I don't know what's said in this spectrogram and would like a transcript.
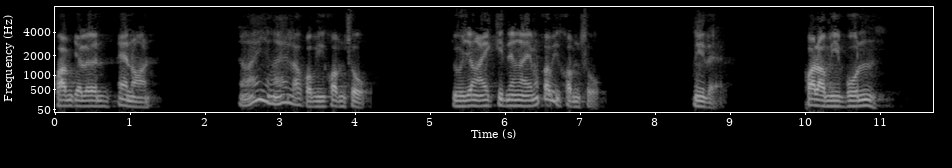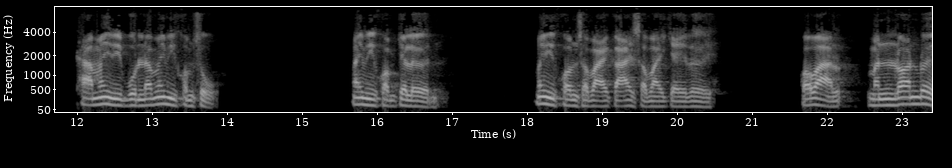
ความเจริญแน่นอนยังไงยังไง เราก็มีความสุข อยู่ยังไงกินยังไง มันก็มีความสุข นี่แหละ เพราะเรามีบุญ ถ้าไม่มีบุญแล้วไม่มีความสุข ไม่มีความเจริญ ไม่มีความสบายกายสบายใจเลย เพราะว่ามันร้อนด้วย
